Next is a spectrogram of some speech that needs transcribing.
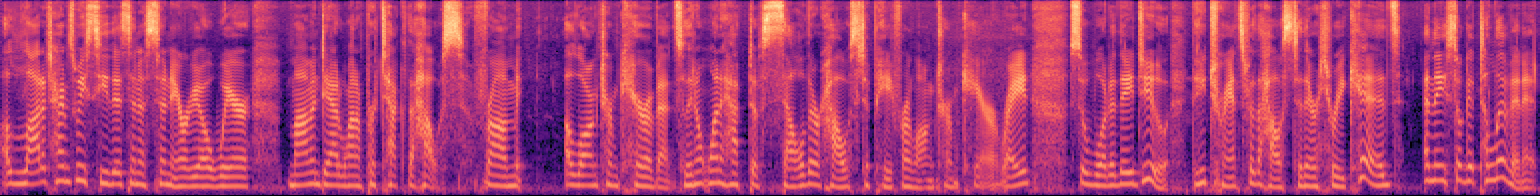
A lot of times we see this in a scenario where mom and dad want to protect the house from a long term care event. So they don't want to have to sell their house to pay for long term care, right? So what do they do? They transfer the house to their three kids and they still get to live in it.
